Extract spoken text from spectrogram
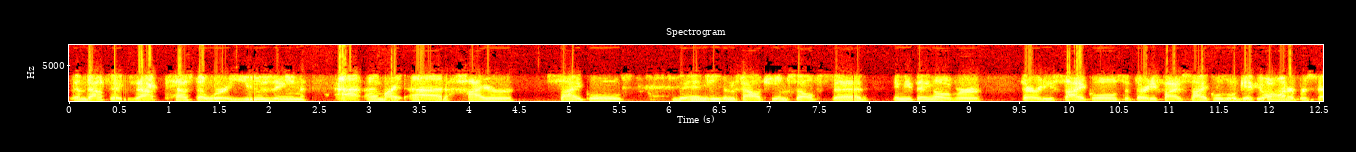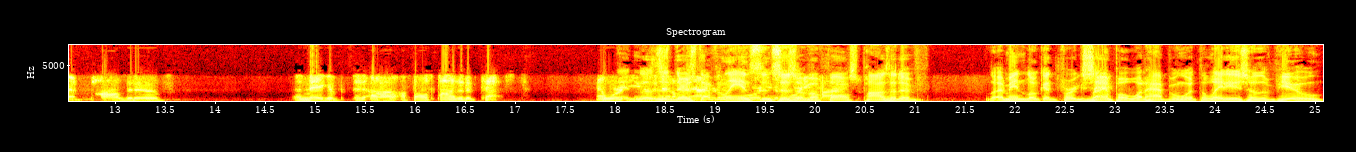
and that's the exact test that we're using at, I might add, higher cycles than even Fauci himself said. Anything over 30 cycles to 35 cycles will give you a 100% positive, a negative, uh, a false positive test. And we're using Listen, there's definitely instances of a false positive. I mean, look at, for example, what happened with the ladies of the View.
